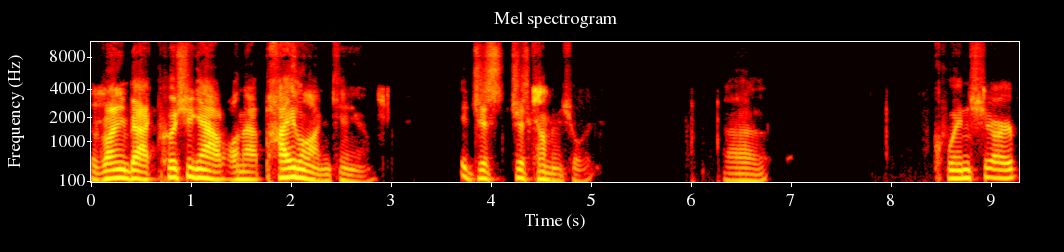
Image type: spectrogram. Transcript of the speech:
the running back pushing out on that pylon cam. It just just coming short. Uh Quinn Sharp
